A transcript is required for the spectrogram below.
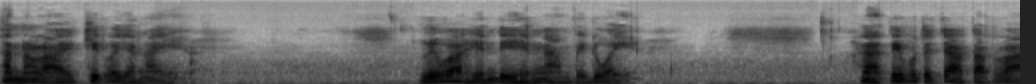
ท่านทั้งหลายคิดว่ายังไง หรือว่าเห็นดีเห็นงามไปด้วยขณะที่พระพุทธเจ้าตรัสว่า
